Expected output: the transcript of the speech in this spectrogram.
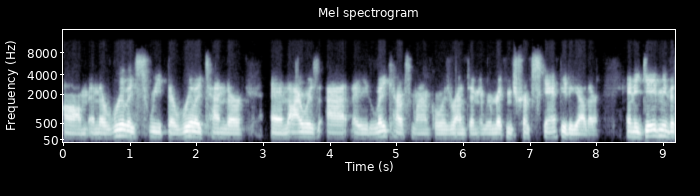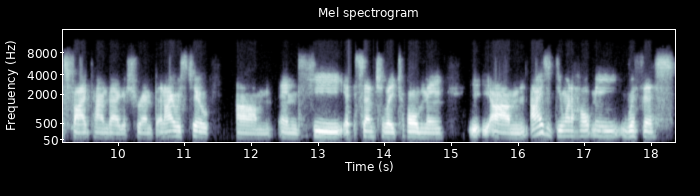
um, and they're really sweet. They're really tender. And i was at a lake house my uncle was renting and we were making shrimp scampi together. And he gave me this five pound bag of shrimp and i was too um, and he essentially told me, um, Isaac, do you want to help me with this?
